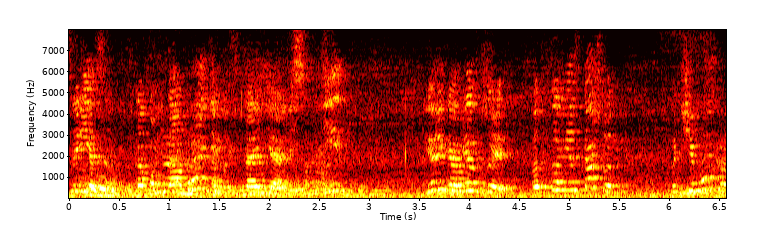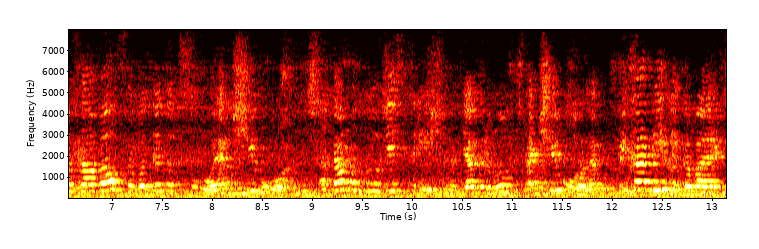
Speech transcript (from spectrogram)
срезы, в каком-то овраге мы стояли, и Юрий Гаврилович говорит, вот кто мне скажет, вот почему образовался вот этот слой, от чего? А там он был весь в трещинах. Я говорю, ну от чего? Приходили, говорю,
